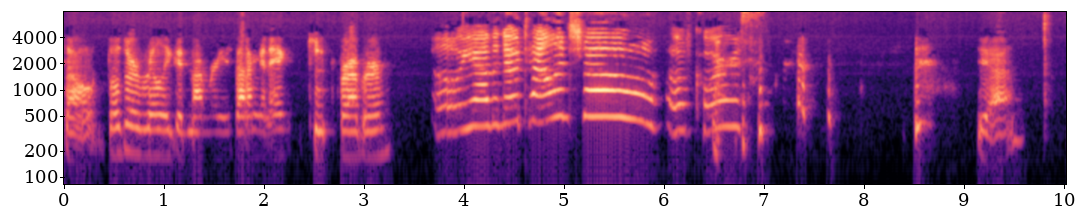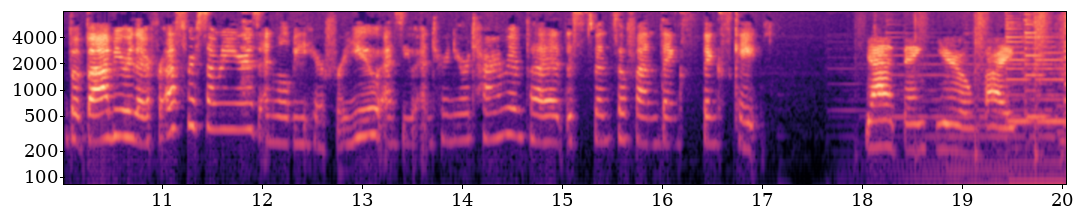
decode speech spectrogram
So those are really good memories that I'm gonna keep forever. Oh yeah, the no talent show, of course. Yeah. But Bob, you were there for us for so many years, and we'll be here for you as you enter in your retirement. But this has been so fun. Thanks, thanks, Kait. Yeah, thank you. Bye.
